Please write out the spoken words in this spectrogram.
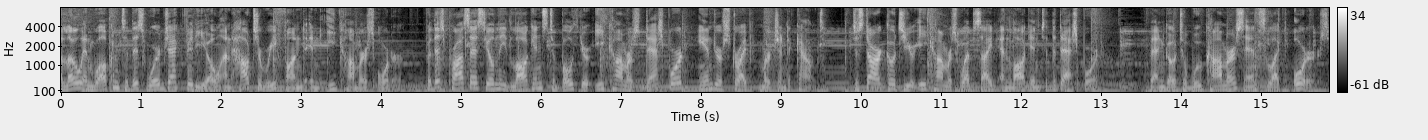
Hello and welcome to this WordJack video on how to refund an e-commerce order. For this process, you'll need logins to both your e-commerce dashboard and your Stripe merchant account. To start, go to your e-commerce website and log into the dashboard. Then go to WooCommerce and select Orders.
